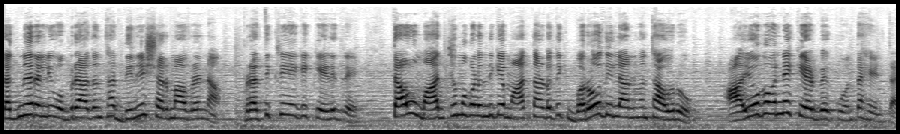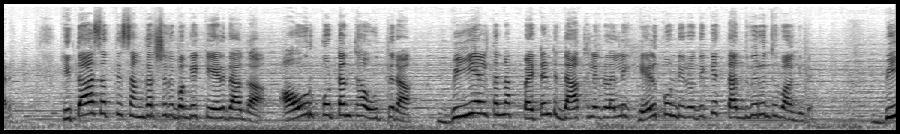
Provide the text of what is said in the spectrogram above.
ತಜ್ಞರಲ್ಲಿ ಒಬ್ಬರಾದಂತಹ ದಿನೇಶ್ ಶರ್ಮಾ ಅವರನ್ನ ಪ್ರತಿಕ್ರಿಯೆಗೆ ಕೇಳಿದ್ರೆ ತಾವು ಮಾಧ್ಯಮಗಳೊಂದಿಗೆ ಮಾತನಾಡೋದಕ್ಕೆ ಬರೋದಿಲ್ಲ ಅನ್ನುವಂಥ ಅವರು ಆಯೋಗವನ್ನೇ ಕೇಳಬೇಕು ಅಂತ ಹೇಳ್ತಾರೆ. ಹಿತಾಸಕ್ತಿ ಸಂಘರ್ಷದ ಬಗ್ಗೆ ಕೇಳಿದಾಗ ಅವ್ರು ಕೊಟ್ಟಂತಹ ಉತ್ತರ ಬಿ ಎಲ್ ತನ್ನ ಪೇಟೆಂಟ್ ದಾಖಲೆಗಳಲ್ಲಿ ಹೇಳ್ಕೊಂಡಿರೋದಕ್ಕೆ ತದ್ವಿರುದ್ಧವಾಗಿದೆ. ಬಿ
